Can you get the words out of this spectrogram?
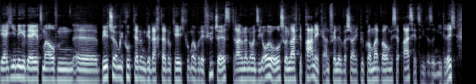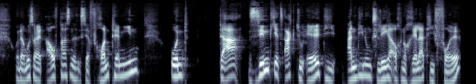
derjenige, der jetzt mal auf den äh, Bildschirm geguckt hat und gedacht hat, okay, ich guck mal, wo der Future ist, 390 Euro, schon leichte Panikanfälle wahrscheinlich bekommen hat, warum ist der Preis jetzt wieder so niedrig? Und da muss man halt aufpassen, das ist der Fronttermin und da sind jetzt aktuell die Andienungsleger auch noch relativ voll.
